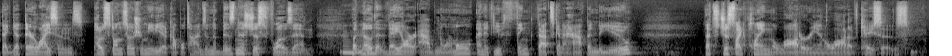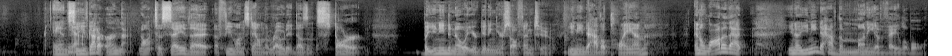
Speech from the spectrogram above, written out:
that get their license, post on social media a couple times, and the business just flows in. Mm-hmm. But know that they are abnormal. And if you think that's going to happen to you, that's just like playing the lottery in a lot of cases. And so you've got to earn that. Not to say that a few months down the road it doesn't start, but you need to know what you're getting yourself into. You need to have a plan. And a lot of that, you know, you need to have the money available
